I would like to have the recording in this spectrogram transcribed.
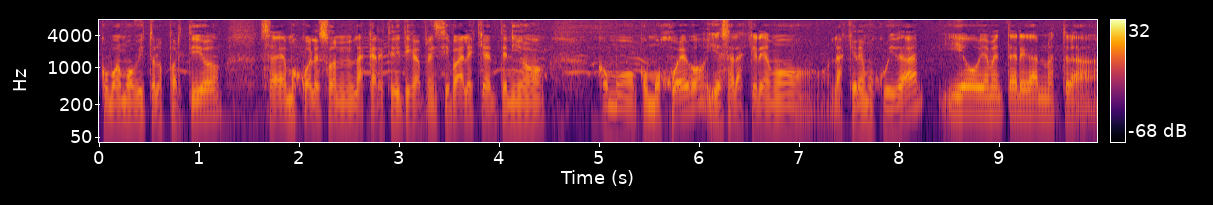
como hemos visto los partidos, sabemos cuáles son las características principales que han tenido como, juego y esas las queremos, las queremos cuidar y obviamente agregar nuestra,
